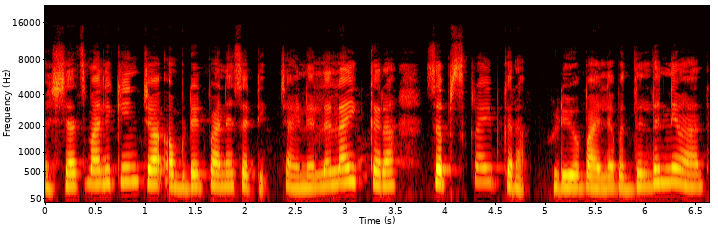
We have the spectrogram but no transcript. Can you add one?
अशाच मालिकेंच्या अपडेट पाहण्यासाठी चॅनलला लाईक करा सबस्क्राईब करा. व्हिडिओ पाहिल्याबद्दल धन्यवाद.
